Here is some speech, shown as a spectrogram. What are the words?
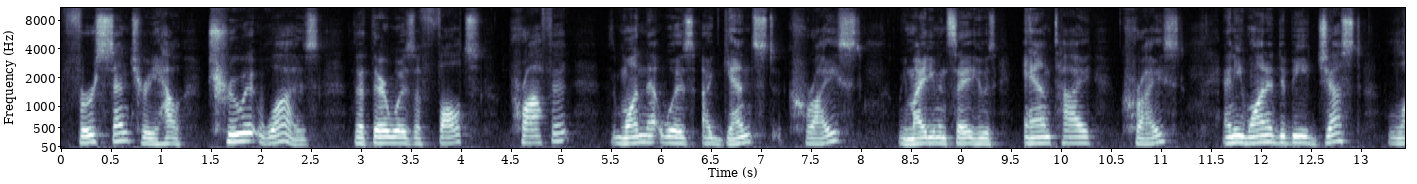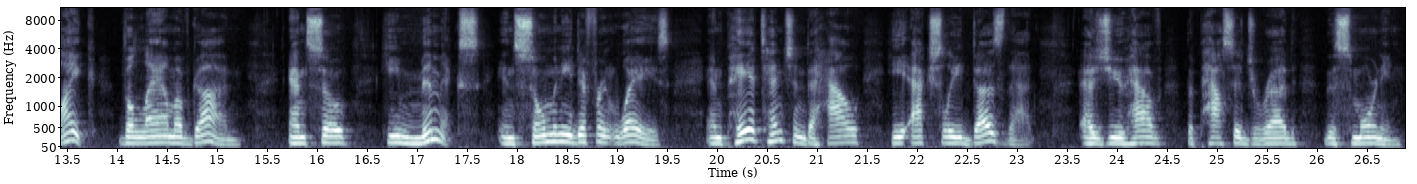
first century, how true it was that there was a false prophet, one that was against Christ. We might even say he was anti Christ. And he wanted to be just like the Lamb of God. And so he mimics in so many different ways and pay attention to how he actually does that as you have the passage read this morning.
